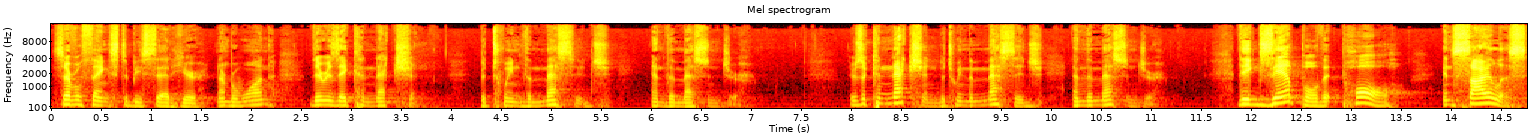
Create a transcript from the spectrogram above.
Several things to be said here. Number one, there is a connection between the message and the messenger. There's a connection between the message and the messenger. The example that Paul and Silas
